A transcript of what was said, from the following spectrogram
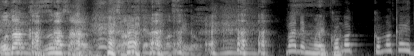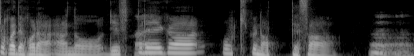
小田和正さんみたいになってますけど。まあでもね、細細かいところでほら、あの、ディスプレイが大きくなってさ、うんうん。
